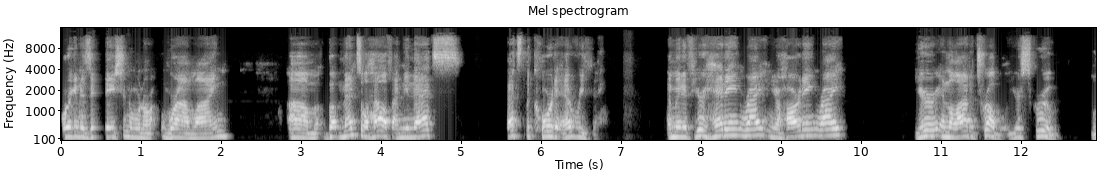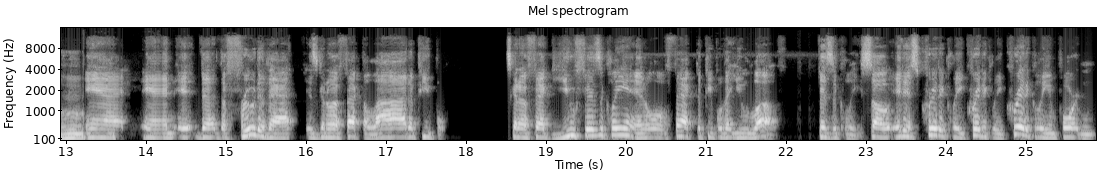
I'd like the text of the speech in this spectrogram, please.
organization and we're, we're online. Um, but mental health, I mean, that's that's the core to everything. I mean, if your head ain't right and your heart ain't right, you're in a lot of trouble. You're screwed. Mm-hmm. And and it, the the fruit of that is going to affect a lot of people. It's going to affect you physically, and it will affect the people that you love physically. So it is critically, critically, critically important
